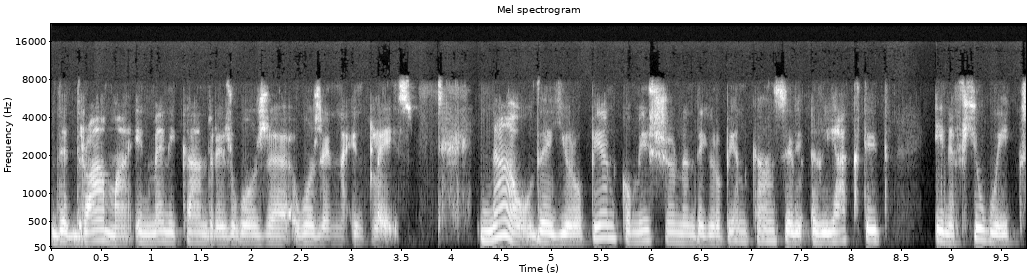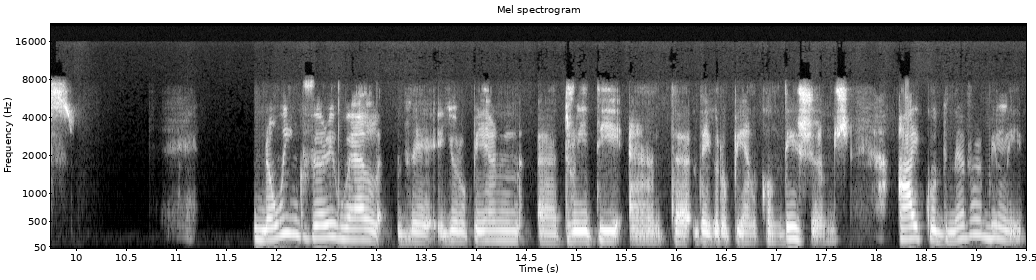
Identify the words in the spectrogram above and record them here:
the drama in many countries was uh, was in, in place. Now the European Commission and the European Council reacted in a few weeks, knowing very well the European uh, treaty and uh, the European conditions. I could never believe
